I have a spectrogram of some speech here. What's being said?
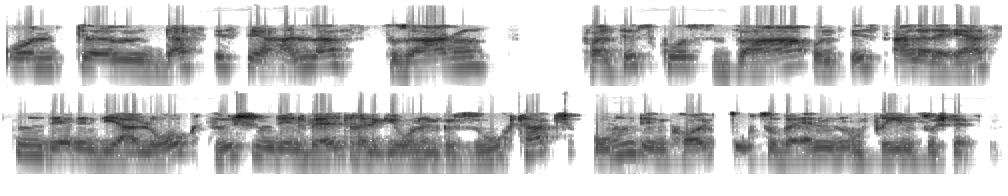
Und ähm, das ist der Anlass zu sagen, Franziskus war und ist einer der ersten, der den Dialog zwischen den Weltreligionen gesucht hat, um den Kreuzzug zu beenden, um Frieden zu stiften.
